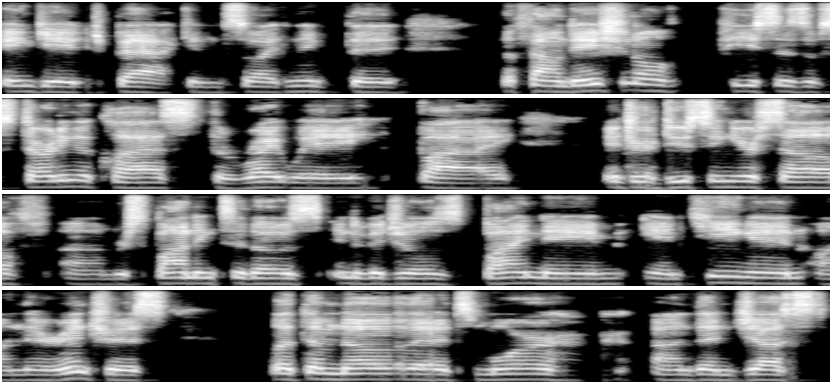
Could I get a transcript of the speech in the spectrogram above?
engage back. And so I think the the foundational pieces of starting a class the right way by introducing yourself, um, responding to those individuals by name, and keying in on their interests, let them know that it's more uh, than just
